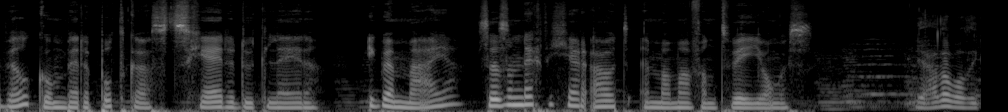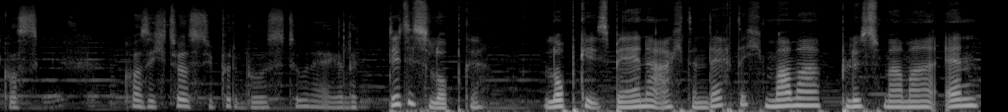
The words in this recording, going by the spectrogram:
Welkom bij de podcast Scheiden doet lijden. Ik ben Maya, 36 jaar oud en mama van twee jongens. Ja, dat was ik. Was, ik was echt wel super boos toen eigenlijk. Dit is Lopke. Lopke is bijna 38, mama plus mama en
